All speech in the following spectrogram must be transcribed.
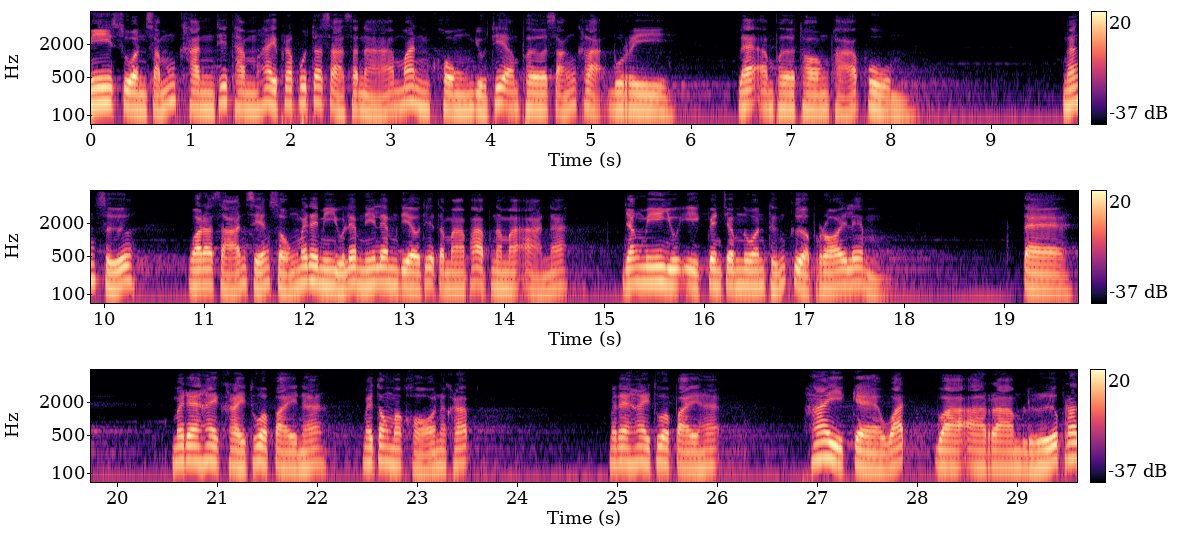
มีส่วนสำคัญที่ทำให้พระพุทธศาสนามั่นคงอยู่ที่อำเภอสังขละบุรี และอำเภอทองผาภูมิ หนังสือวารสารเสียงสงไม่ได้มีอยู่เล่มนี้เล่มเดียวที่ตมาภาพนำมาอ่านนะ ยังมีอยู่อีกเป็นจำนวนถึงเกือบร้อยเล่ม แต่ ไม่ได้ให้ใครทั่วไปนะ ไม่ต้องมาขอนะครับ ไม่ได้ให้ทั่วไปฮะให้แก่วัดวาอารามหรือพระ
